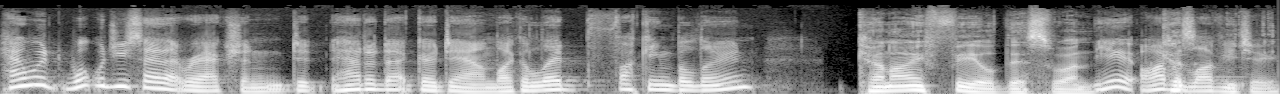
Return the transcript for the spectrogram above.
how would what would you say that reaction did how did that go down like a lead fucking balloon can i feel this one yeah i would love you to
